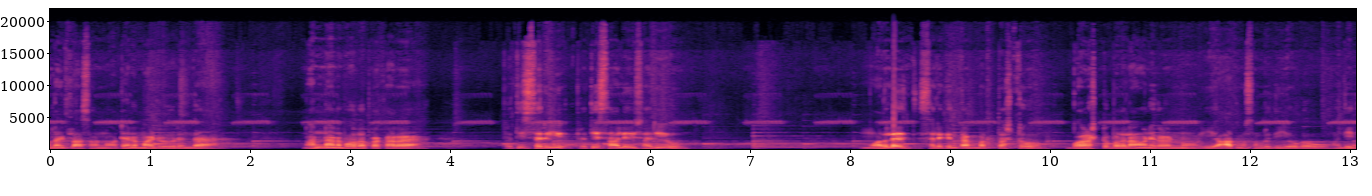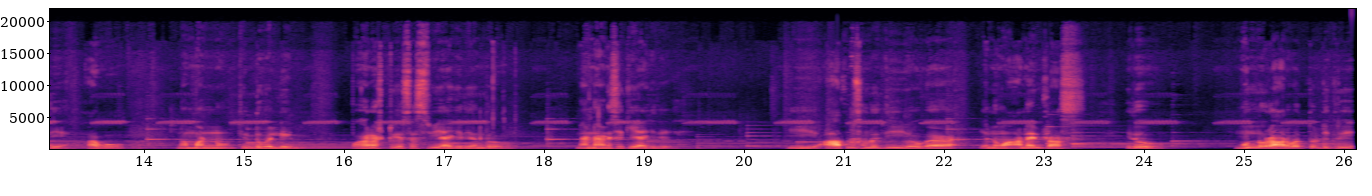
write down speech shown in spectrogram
ಆನ್ಲೈನ್ ಕ್ಲಾಸನ್ನು ಅಟೆಂಡ್ ಮಾಡಿರುವುದರಿಂದ ನನ್ನ ಅನುಭವದ ಪ್ರಕಾರ ಪ್ರತಿ ಸರಿ, ಪ್ರತಿ ಸಾಲಿ ಸರಿಯೂ ಮೊದಲ ಸಲಗಿಂತ ಮತ್ತಷ್ಟು ಬಹಳಷ್ಟು ಬದಲಾವಣೆಗಳನ್ನು ಈ ಆತ್ಮ ಸಮೃದ್ಧಿ ಯೋಗವು ಹೊಂದಿದೆ ಹಾಗೂ ನಮ್ಮನ್ನು ತಿದ್ದುವಲ್ಲಿ ಬಹಳಷ್ಟು ಯಶಸ್ವಿಯಾಗಿದೆ ಎಂದು ನನ್ನ ಅನಿಸಿಕೆಯಾಗಿದೆ. ಈ ಆತ್ಮ ಸಮೃದ್ಧಿ ಯೋಗ ಎನ್ನುವ ಆನ್ಲೈನ್ ಕ್ಲಾಸ್ ಇದು ಮುನ್ನೂರ ಅರವತ್ತು ಡಿಗ್ರಿ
